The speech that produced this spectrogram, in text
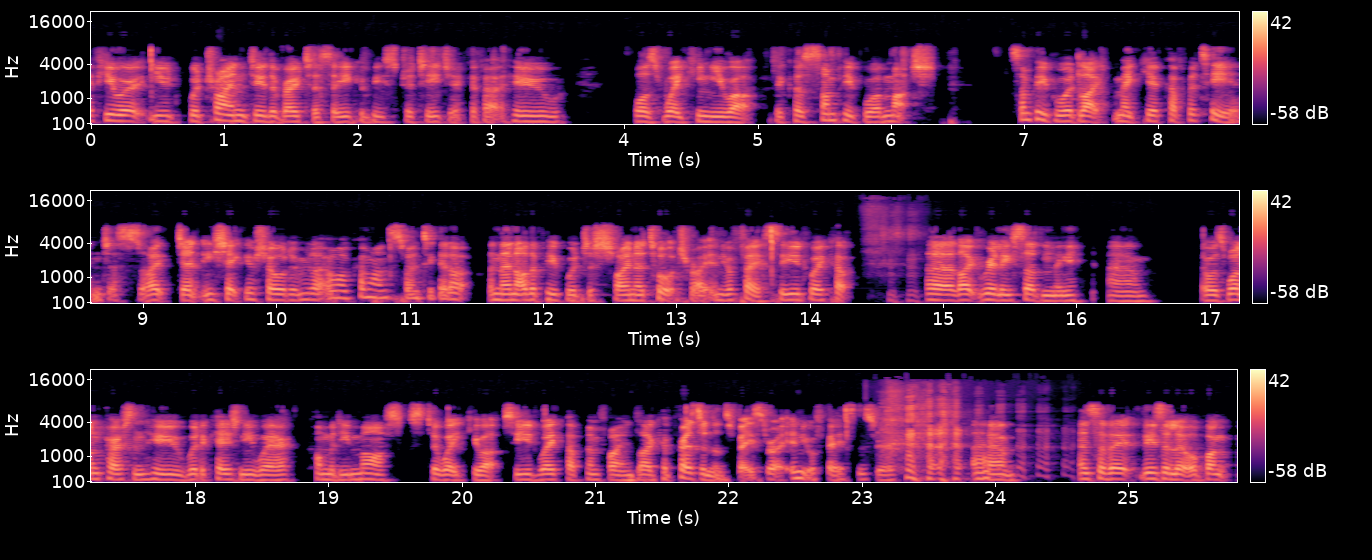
if you were you would try and do the rota so you could be strategic about who was waking you up because some people were much some people would like make you a cup of tea and just like gently shake your shoulder and be like oh come on it's time to get up. And then other people would just shine a torch right in your face so you'd wake up uh, like really suddenly. Um, there was one person who would occasionally wear comedy masks to wake you up so you'd wake up and find like a president's face right in your face as well. Um, and so they, these are little bunk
